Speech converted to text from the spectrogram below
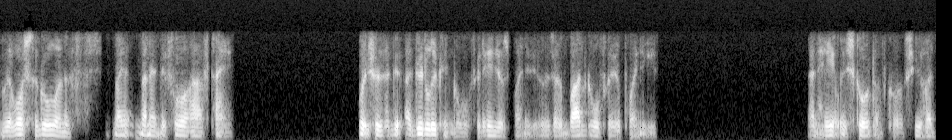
We lost the goal in the minute before half time, which was a good, a good looking goal for Rangers' point of view. It was a bad goal for your point of view. And Hateley scored, of course, who had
